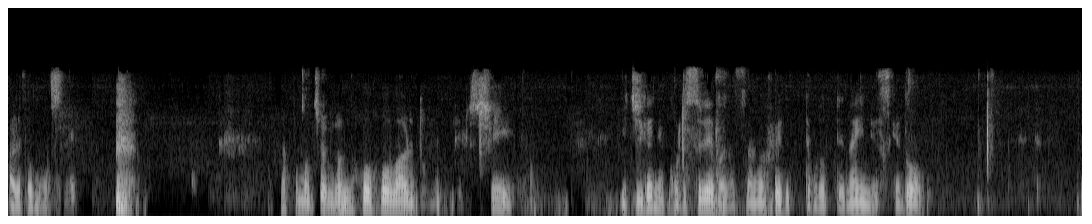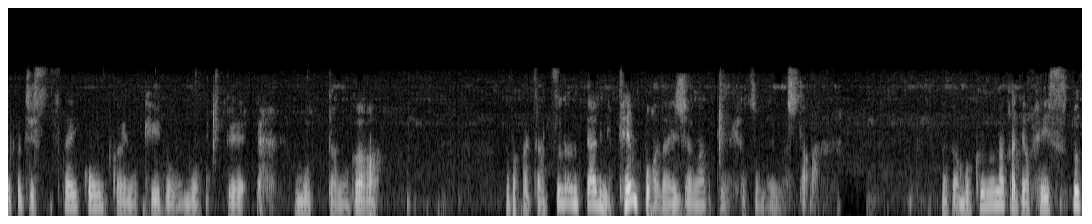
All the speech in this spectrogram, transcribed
あると思うんですね。なんかもちろんいろんな方法はあると思ってるし、一概にはこれすれば雑談が増えるってことってないんですけど、やっぱ実際今回の機能を持って思ったのが、やっぱ雑談ってある意味テンポが大事だなっていうのを一つ思いました。なんか僕の中では Facebook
